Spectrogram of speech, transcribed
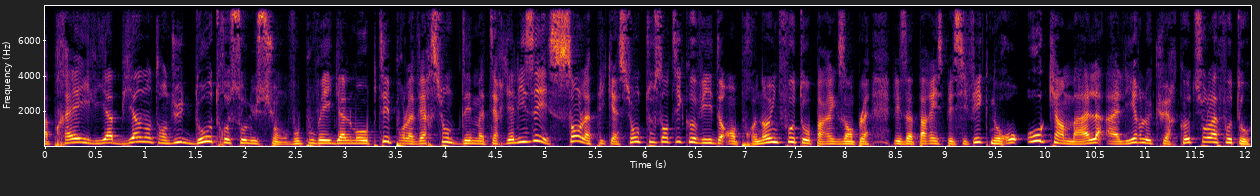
Après, il y a bien entendu d'autres solutions. Vous pouvez également opter pour la version dématérialisée, sans l'application Tous Anti-Covid, en prenant une photo par exemple. Les appareils spécifiques n'auront aucun mal à lire le QR code sur la photo.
